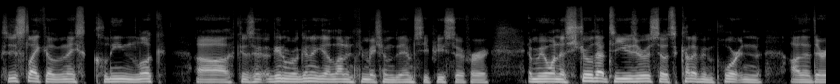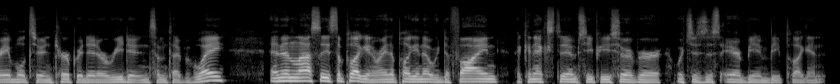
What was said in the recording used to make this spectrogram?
So just like a nice clean look because uh, again, we're going to get a lot of information from the MCP server and we want to show that to users. So it's kind of important uh, that they're able to interpret it or read it in some type of way. And then lastly, it's the plugin, right? The plugin that we define that connects to MCP server, which is this Airbnb plugin.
